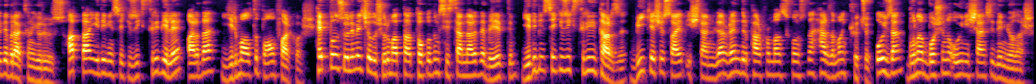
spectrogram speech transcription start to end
geride bıraktığını görüyoruz. Hatta 7800X3D ile arada 26 puan fark var. Hep bunu söylemeye çalışıyorum. Hatta topladığım sistemlerde de belirttim. 7800X3D tarzı V-Cache'e sahip işlemciler render performansı konusunda her zaman kötü. O yüzden buna boşuna oyun işlemcisi demiyorlar.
